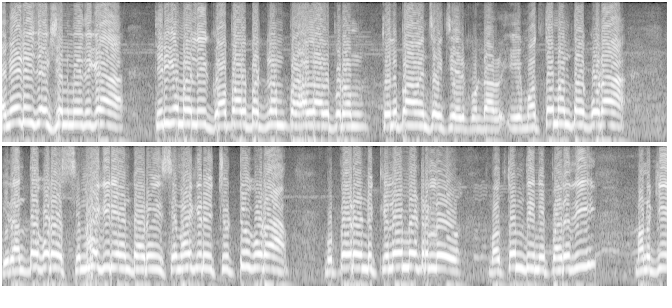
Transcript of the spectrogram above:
ఎన్ఏడి జంక్షన్ మీదుగా తిరిగి మళ్ళీ గోపాలపట్నం ప్రహ్లాదపురం తొలిపావంచకి చేరుకుంటారు. ఈ మొత్తం అంతా కూడా ఇదంతా కూడా సింహగిరి అంటారు. ఈ సింహగిరి చుట్టూ కూడా ముప్పై రెండు కిలోమీటర్లు మొత్తం దీని పరిధి. మనకి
